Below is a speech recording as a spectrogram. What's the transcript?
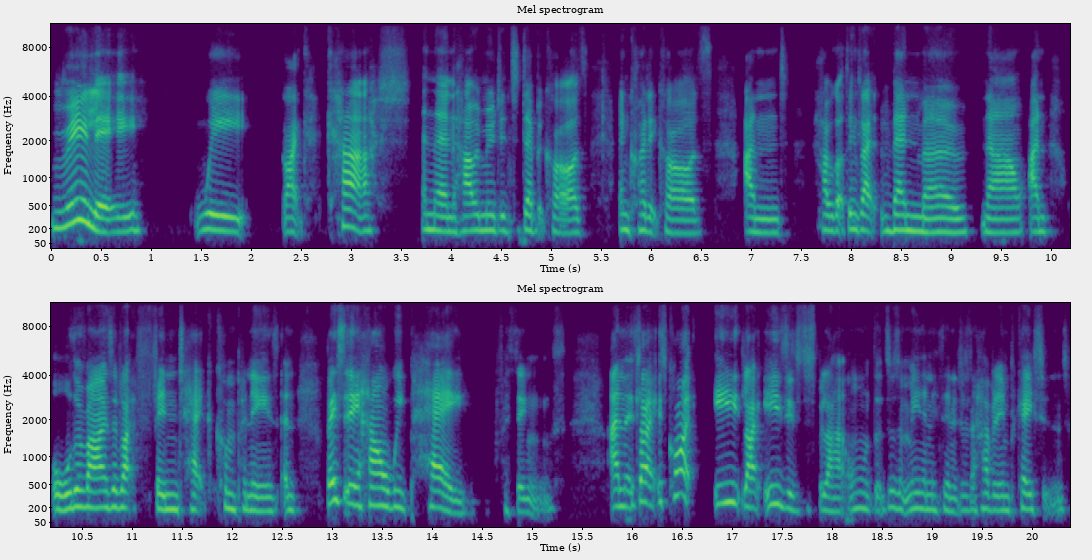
really we like cash and then how we moved into debit cards and credit cards and how we've got things like Venmo now and all the rise of like fintech companies and basically how we pay for things and it's like it's quite e- like easy to just be like oh that doesn't mean anything it doesn't have any implications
